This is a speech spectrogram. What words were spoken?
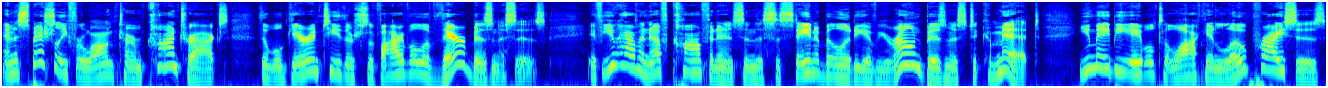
and especially for long term contracts that will guarantee the survival of their businesses. If you have enough confidence in the sustainability of your own business to commit, you may be able to lock in low prices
